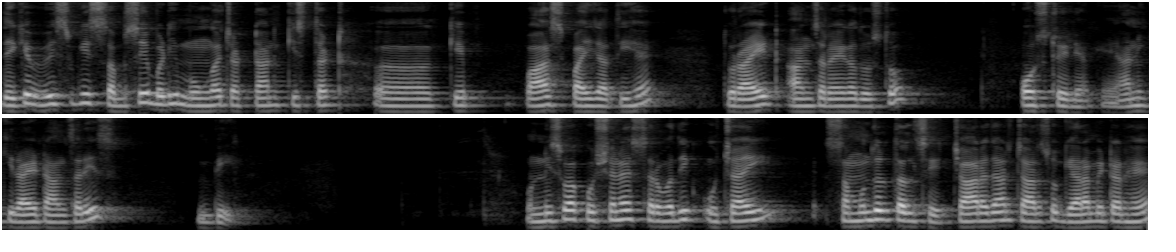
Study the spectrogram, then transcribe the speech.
देखिए, विश्व की सबसे बड़ी मूँगा चट्टान किस तट के पास पाई जाती है? तो राइट आंसर रहेगा दोस्तों, ऑस्ट्रेलिया के। यानी कि राइट आंसर इज़ बी उन्नीसवा क्वेश्चन है, सर्वाधिक ऊंचाई समुद्र तल से चार हज़ार चार सौ ग्यारह मीटर है।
